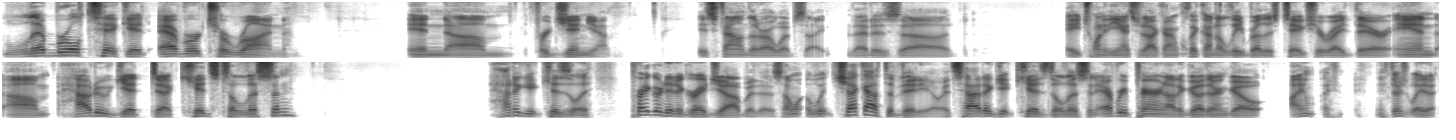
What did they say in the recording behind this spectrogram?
liberal ticket ever to run in um, Virginia is found at our website. That is uh, 820theanswer.com. Click on the Lee Brothers takes you right there. And um, how to get uh, kids to listen. How to get kids to li- Prager did a great job with this. I check out the video. It's how to get kids to listen. Every parent ought to go there and go, I'm, if there's, wait, a minute.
